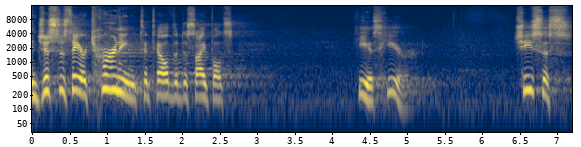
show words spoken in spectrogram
And just as they are turning to tell the disciples, He is here, Jesus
